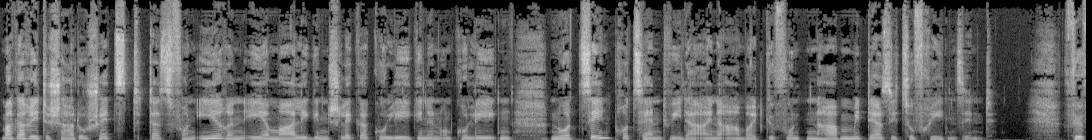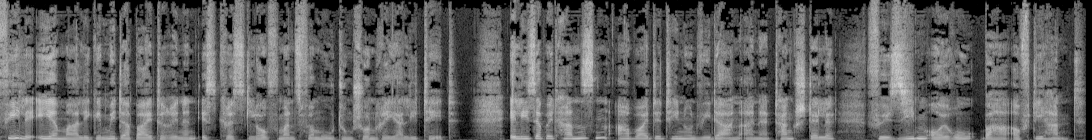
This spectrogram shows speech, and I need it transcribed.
Margarete Schadow schätzt, dass von ihren ehemaligen Schlecker-Kolleginnen und Kollegen nur zehn Prozent wieder eine Arbeit gefunden haben, mit der sie zufrieden sind. Für viele ehemalige Mitarbeiterinnen ist Christel Hoffmanns Vermutung schon Realität. Elisabeth Hansen arbeitet hin und wieder an einer Tankstelle für sieben Euro bar auf die Hand.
